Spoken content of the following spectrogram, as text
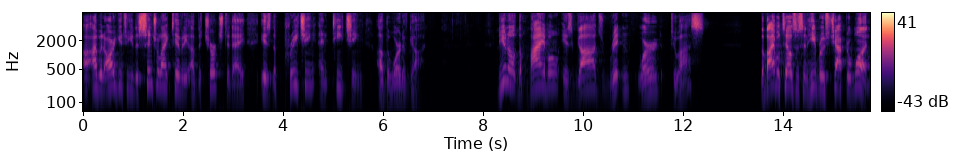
I would argue to you the central activity of the church today is the preaching and teaching of the Word of God. Do you know the Bible is God's written Word to us? The Bible tells us in Hebrews chapter 1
